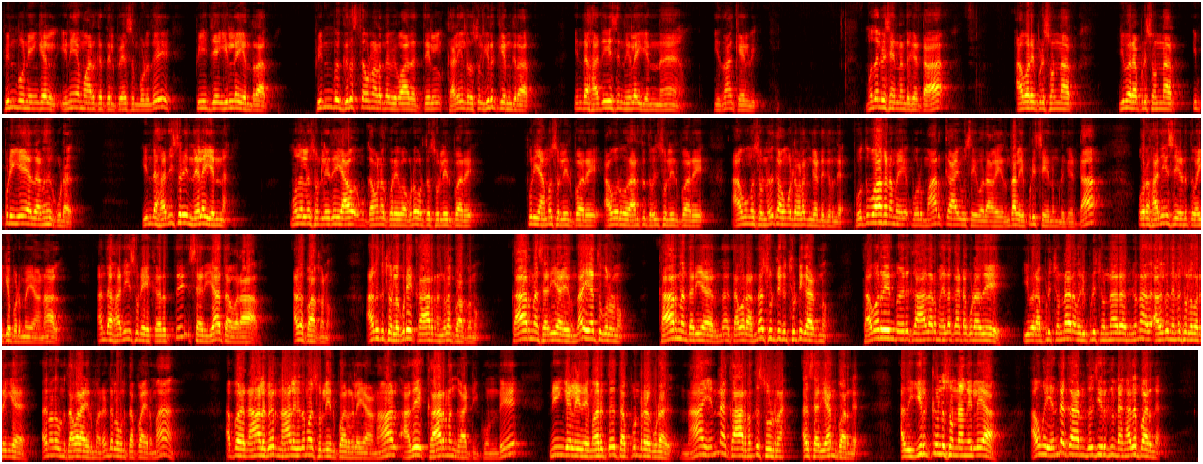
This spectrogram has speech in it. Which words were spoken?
பின்பு நீங்கள் இணைய மார்க்கத்தில் பேசும் பொழுது பிஜே இல்லை என்றார். பின்பு கிறிஸ்தவ நடந்த விவாதத்தில் கலீல் ரசூல் இருக்கு என்கிறார். இந்த ஹதீஸின் நிலை என்ன? இதுதான் கேள்வி. முதல் விஷயம் என்னென்னு கேட்டால் அவர் இப்படி சொன்னார் இவர் அப்படி சொன்னார் இப்படியே அதை அணுகக்கூடாது. இந்த ஹதீஸுடைய நிலை என்ன? முதல்ல சொல்லியது யா கவனக்குறைவாக கூட ஒருத்தர் சொல்லியிருப்பார் புரியாமல் சொல்லியிருப்பார் அவர் ஒரு அர்த்தத்தை வச்சு சொல்லியிருப்பார். அவங்க சொன்னதுக்கு அவங்கள்ட்ட விளக்கம் கேட்டுக்கிறங்க. பொதுவாக நம்ம ஒரு மார்க் ஆய்வு செய்வதாக இருந்தால் எப்படி செய்யணும்னு கேட்டால் ஒரு ஹதீஸை எடுத்து வைக்கப்படுமையானால் அந்த ஹதீஸுடைய கருத்து சரியா தவறா? அதை பார்க்கணும். அதுக்கு சொல்லக்கூடிய காரணங்களை பார்க்கணும். காரணம் சரியாக இருந்தால் ஏற்றுக்கொள்ளணும் காரணம் சரியாக இருந்தால் தவறாக இருந்தால் சுட்டி சுட்டி காட்டணும். தவறு என்பதற்கு ஆதாரம் எதை காட்டக்கூடாது? இவர் அப்படி சொன்னார் அவர் இப்படி சொன்னார் அப்படின்னு சொன்னால் அதுலேருந்து என்ன சொல்ல வர்றீங்க? அதனால் ஒன்று தவறாயிருமா? ரெண்டில் ஒன்று தப்பாயிருமா? அப்போ நாலு பேர் நாலு விதமாக சொல்லியிருப்பார்களே ஆனால் அதை காரணம் காட்டிக்கொண்டு நீங்கள் இதை மறுத்து தப்புன்றக்கூடாது நான் என்ன காரணத்தை சொல்கிறேன் அது சரியான்னு பாருங்கள் அது இருக்குன்னு சொன்னாங்க இல்லையா? அவங்க எந்த காரணத்தை வச்சு இருக்குன்றாங்க? அதை பாருங்கள்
